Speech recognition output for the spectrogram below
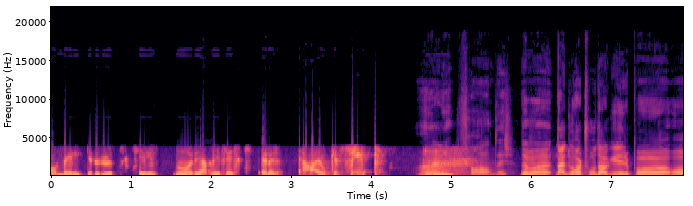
og velge det ut til når jeg blir frisk. Eller, jeg er jo ikke syk. Nei, fader. Det var, nei, du har to dager på å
